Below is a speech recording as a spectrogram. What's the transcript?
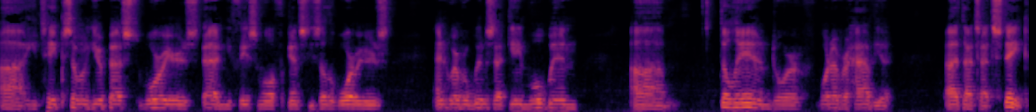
uh, you take some of your best warriors and you face them off against these other warriors, and whoever wins that game will win um, the land or whatever have you uh, that's at stake.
